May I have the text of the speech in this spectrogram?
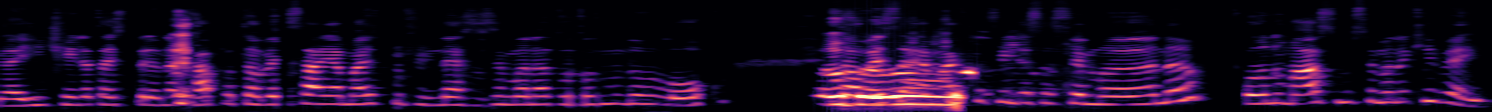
A gente ainda tá esperando a capa, talvez saia mais pro fim. Nessa semana tá todo mundo louco. Talvez saia mais pro fim dessa semana, ou no máximo semana que vem.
